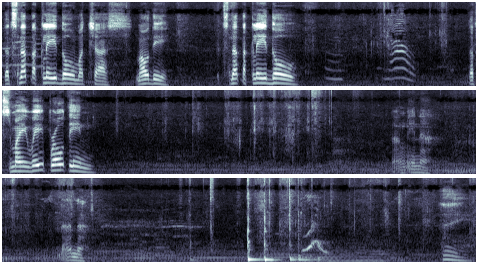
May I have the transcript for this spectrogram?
That's not a clay dough, Matias. Maudi. It's not a clay dough. That's my whey protein. Ang ina. Wala na. Ay.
